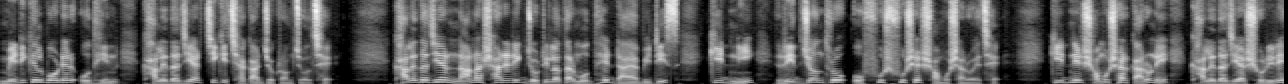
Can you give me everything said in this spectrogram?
মেডিকেল বোর্ডের অধীন খালেদা জিয়ার চিকিৎসা কার্যক্রম চলছে। খালেদা জিয়ার নানা শারীরিক জটিলতার মধ্যে ডায়াবেটিস, কিডনি, হৃদযন্ত্র ও ফুসফুসের সমস্যা রয়েছে। কিডনির সমস্যার কারণে খালেদা জিয়ার শরীরে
